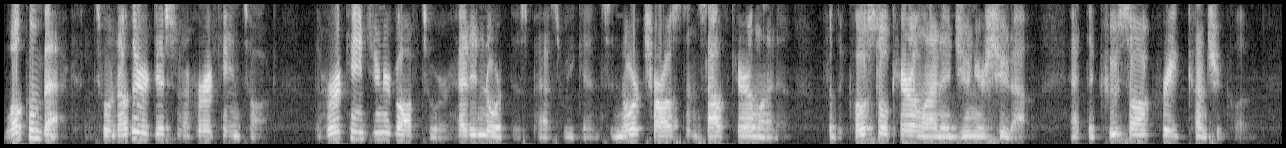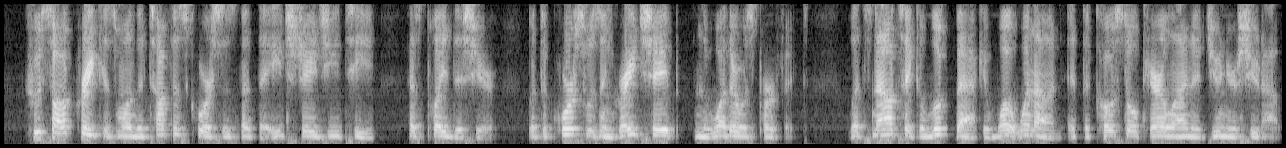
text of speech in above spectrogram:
Welcome back to another edition of Hurricane Talk. The Hurricane Junior Golf Tour headed north this past weekend to North Charleston, South Carolina for the Coastal Carolina Junior Shootout at the Coosaw Creek Country Club. Coosaw Creek is one of the toughest courses that the HJGT has played this year, but the course was in great shape and the weather was perfect. Let's now take a look back at what went on at the Coastal Carolina Junior Shootout.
